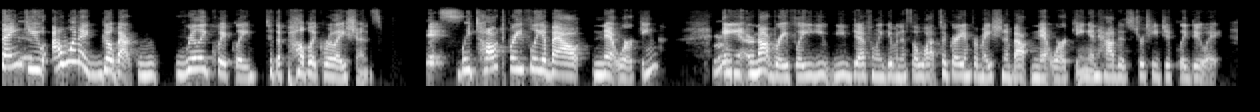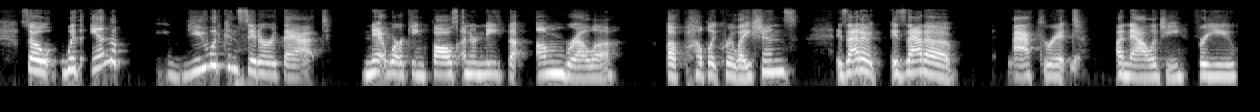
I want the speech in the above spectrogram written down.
thank you. I want to go back really quickly to the public relations. Yes. We talked briefly about networking. Mm-hmm. And, or not briefly, you, you've definitely given us a lots of great information about networking and how to strategically do it. So within the, you would consider that networking falls underneath the umbrella of public relations. Is that a, is that a accurate analogy for you?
